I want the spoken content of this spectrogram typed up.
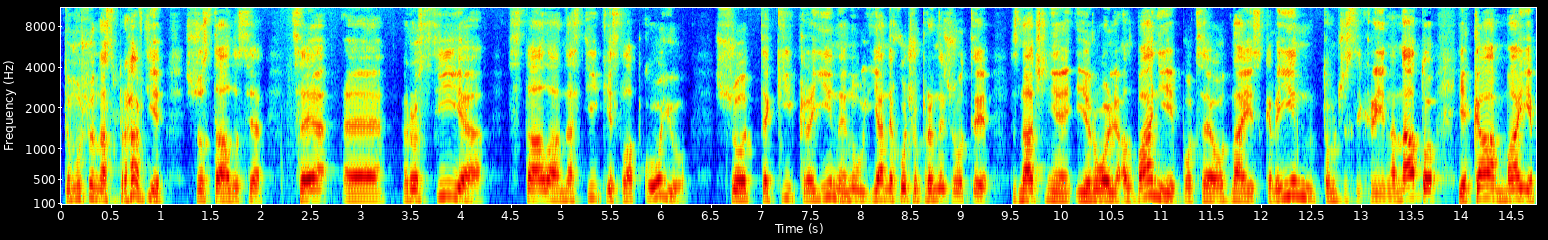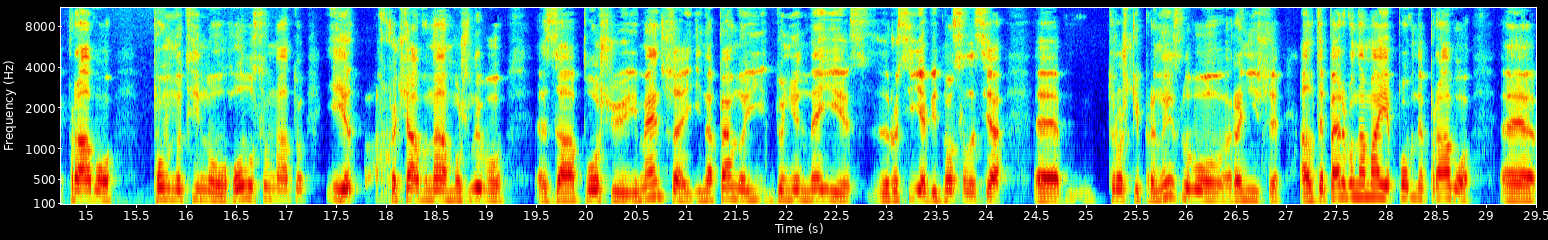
тому, що насправді що сталося, це е, Росія стала настільки слабкою, що такі країни, ну я не хочу принижувати значення і роль Албанії, бо це одна із країн, в тому числі країна НАТО, яка має право повноцінного голосу в НАТО, і хоча вона можливо за площею і менша, і напевно до неї Росія відносилася е, трошки принизливо раніше, але тепер вона має повне право е,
